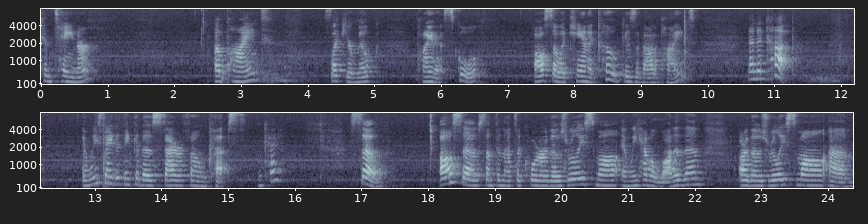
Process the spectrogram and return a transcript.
container. A pint. It's like your milk pint at school. Also, a can of Coke is about a pint. And a cup. And we say to think of those styrofoam cups, okay? So, also something that's a quarter, those really small, and we have a lot of them, are those really small um,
